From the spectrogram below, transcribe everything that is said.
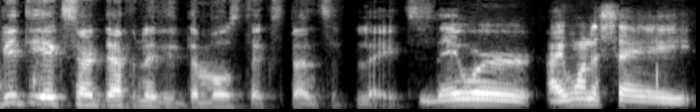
VTX are definitely the most expensive blades. They were. I want to say.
